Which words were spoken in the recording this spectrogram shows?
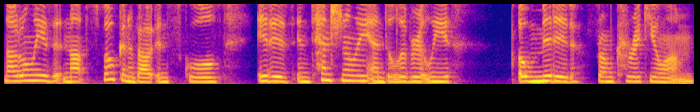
not only is it not spoken about in schools, it is intentionally and deliberately omitted from curriculum.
